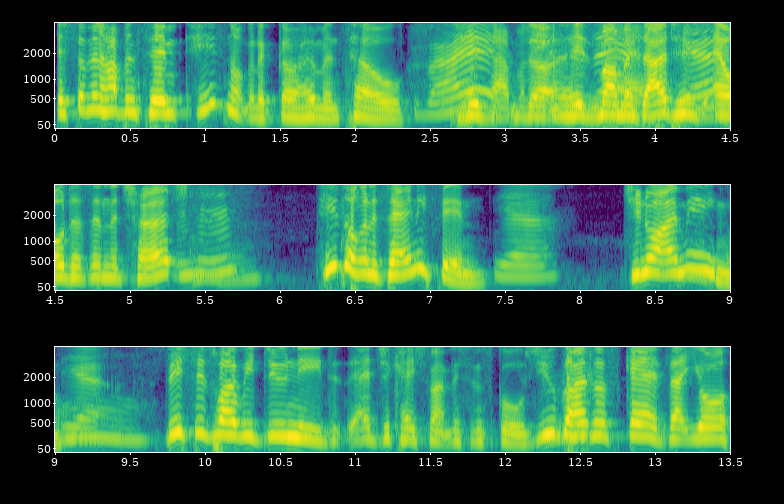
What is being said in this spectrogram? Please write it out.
If something happens to him, he's not going to go home and tell Right. his, the- his mum and dad, who's Yeah. elders in the church. He's not going to say anything. Yeah. Do you know what I mean? Yeah. This is why we do need education like this in schools. You guys are scared that your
